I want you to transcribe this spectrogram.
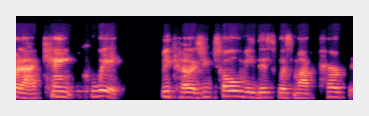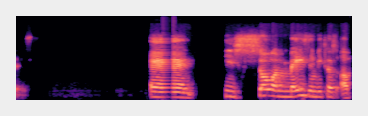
but I can't quit because you told me this was my purpose. And he's so amazing because a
